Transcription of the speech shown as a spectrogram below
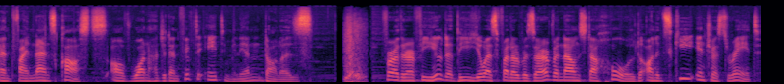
and finance costs of $158 million. Further afield, the U.S. Federal Reserve announced a hold on its key interest rate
